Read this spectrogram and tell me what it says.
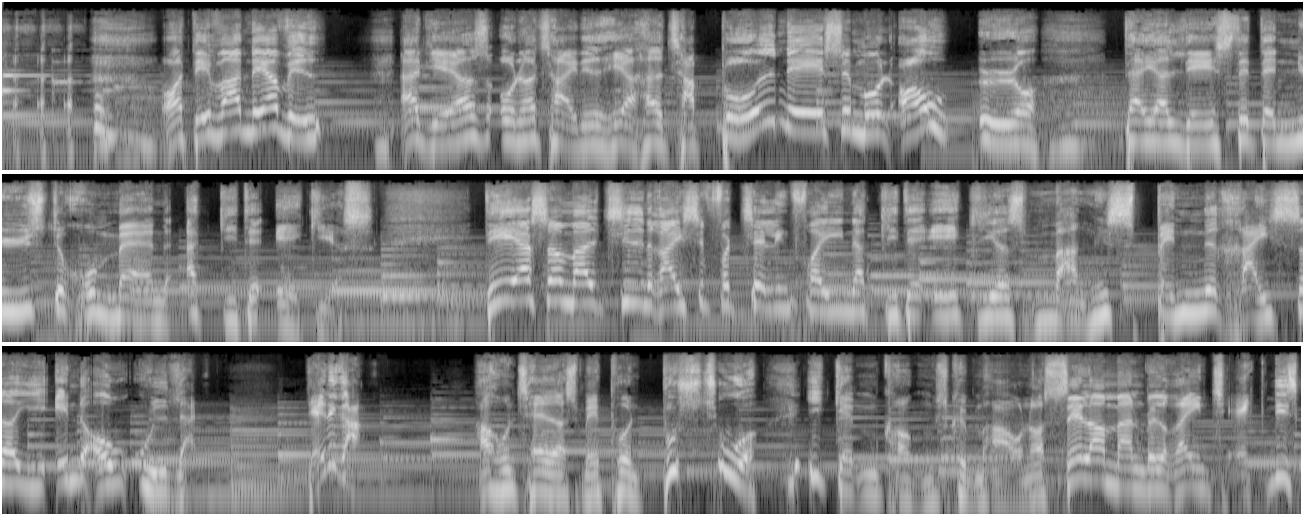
Og det var nærved, at jeres undertegnet her havde tabt både næse, mund og ører, da jeg læste den nyeste roman af Gitte Ægiers. Det er som altid en rejsefortælling fra en af Gitte Ægiers mange spændende rejser i ind- og udland. Denne gang har hun taget os med på en bustur igennem Kongens København. Og selvom man vel rent teknisk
